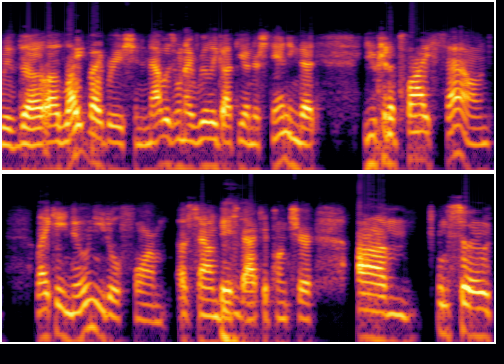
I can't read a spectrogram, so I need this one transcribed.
with a, a light vibration. And that was when I really got the understanding that you can apply sound like a no needle form of sound based mm-hmm. acupuncture. Um, and so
